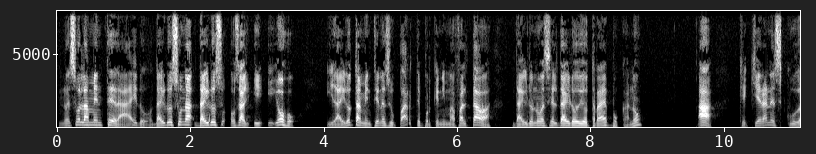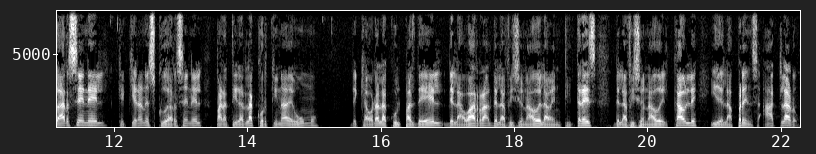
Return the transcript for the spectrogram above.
no es solamente Dairo, Dairo es una, Dairo es- o sea, y, y ojo, y Dairo también tiene su parte, porque ni más faltaba, Dairo no es el Dairo de otra época, ¿no? Ah, que quieran escudarse en él, que quieran escudarse en él para tirar la cortina de humo, de que ahora la culpa es de él, de la barra, del aficionado de la 23, del aficionado del cable y de la prensa. Ah, claro,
